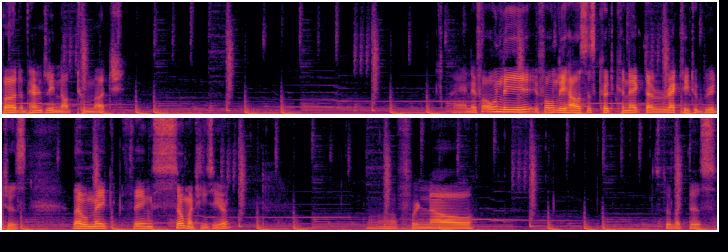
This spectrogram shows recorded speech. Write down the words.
but apparently not too much. And if only if only houses could connect directly to bridges, that would make things so much easier. Uh, for now, it like this.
